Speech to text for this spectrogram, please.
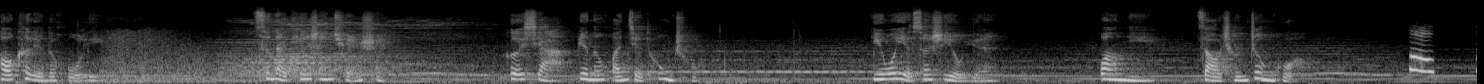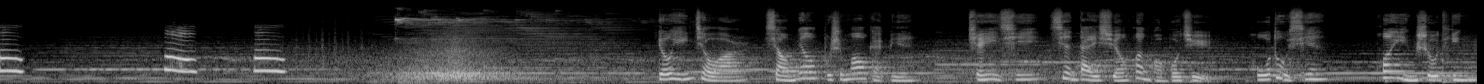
好可怜的狐狸，此乃天山泉水，喝下便能缓解痛楚。你我也算是有缘，望你早成正果。由饮酒儿小喵不是猫改编，前一期现代玄幻广播剧《糊涂仙》，欢迎收听。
